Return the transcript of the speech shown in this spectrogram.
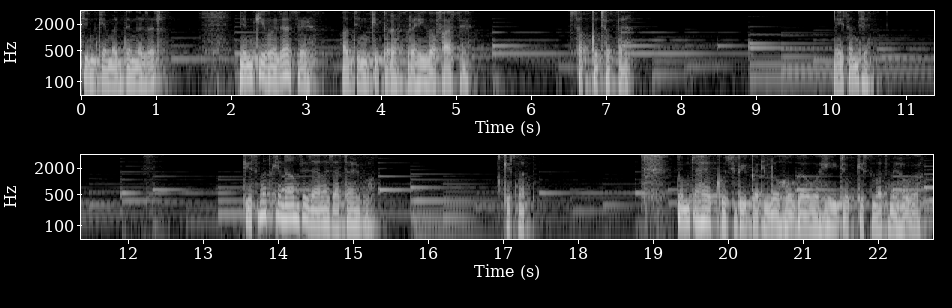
जिनके मद्देनज़र, जिनकी वजह से और जिनकी तरफ़ रही वफा से सब कुछ होता है। नहीं समझे। किस्मत के नाम से जाना जाता है वो। किस्मत। तुम चाहे कुछ भी कर लो, होगा वही जो किस्मत में होगा।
